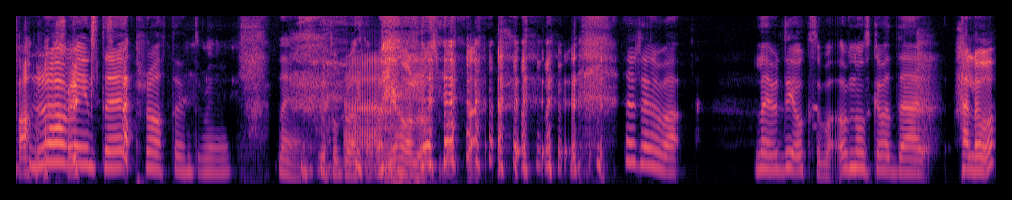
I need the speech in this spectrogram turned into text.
Fan, Rör mig inte, prata inte med mig. Nej, du får prata. Vi håller oss borta. Jag känner bara, nej det är också bara, om någon ska vara där Hallå?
